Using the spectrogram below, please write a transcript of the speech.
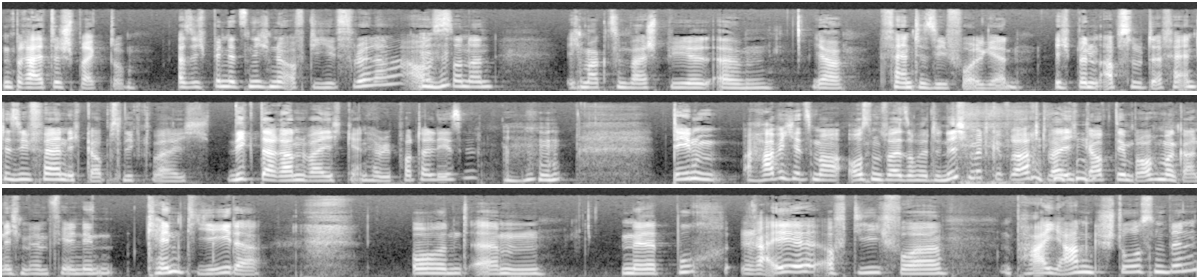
ein breites Spektrum. Also ich bin jetzt nicht nur auf die Thriller aus, sondern ich mag zum Beispiel ähm, ja, Fantasy voll gern. Ich bin ein absoluter Fantasy-Fan. Ich glaube, es liegt, weil ich, liegt daran, weil ich gern Harry Potter lese. Den habe ich jetzt mal ausnahmsweise heute nicht mitgebracht, weil ich glaube, den braucht man gar nicht mehr empfehlen. Den kennt jeder. Und ähm, eine Buchreihe, auf die ich vor ein paar Jahren gestoßen bin,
